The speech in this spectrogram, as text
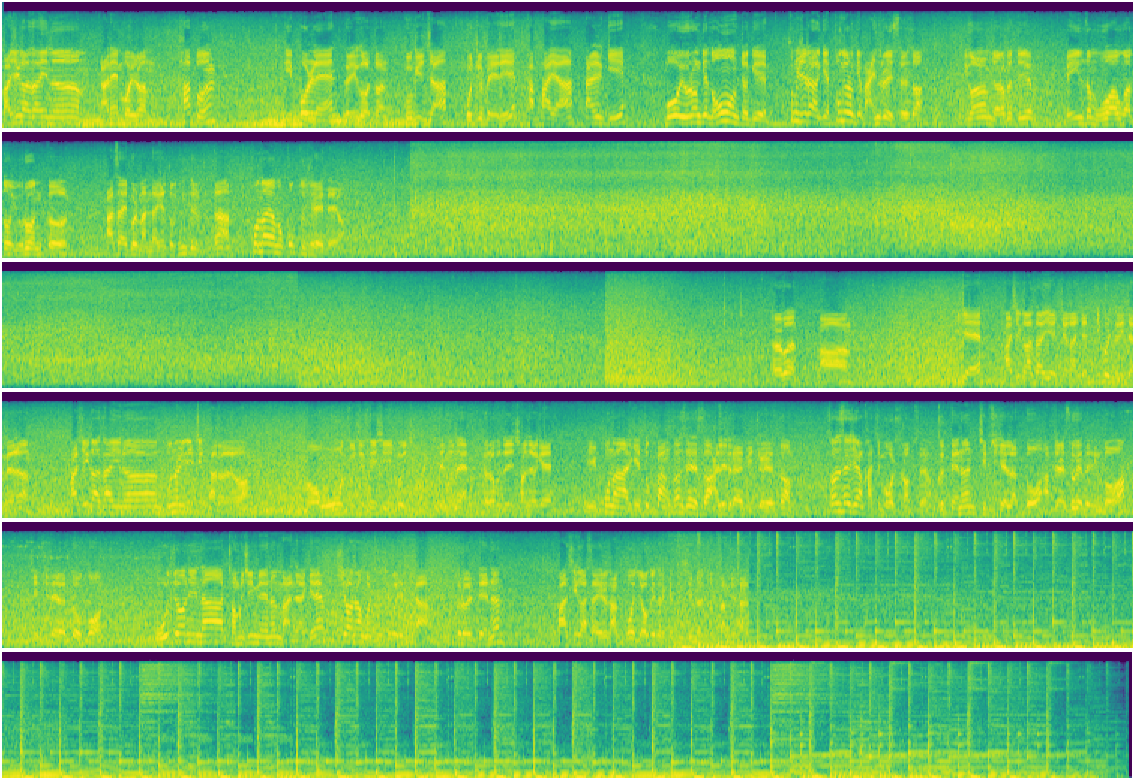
마시가사이는 안에 뭐 이런 화분, 디폴렌 그리고 어떤 구기자, 고주베리, 파파야, 딸기 뭐 이런 게 너무 저기 충실하게 풍요롭게 많이 들어있어요. 그래서 이거는 여러분들이 메인섬 오아우 가도 이런 그 아사이볼 만나기는 좀 힘들니까 오면 꼭 드셔야 돼요. 여러분, 어, 이제 가시가사이에 제가 이제 팁을 드리자면은 가시가사이는 문을 일찍 닫아요. 뭐 오후 2시, 3시 또 일찍 닫기 때문에 여러분들이 저녁에 이 코나 이게 뚝방 선셋에서 알리드라이브 이쪽에서 선셋이랑 같이 먹을 수는 없어요. 그때는 집시 젤라또 앞전에 소개해드린 거 집시 젤라또 오고 오전이나 점심에는 만약에 시원한 걸 드시고 싶다. 그럴 때는 마시가사이를 갖고 여기서 이렇게 드시면 좋답니다.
